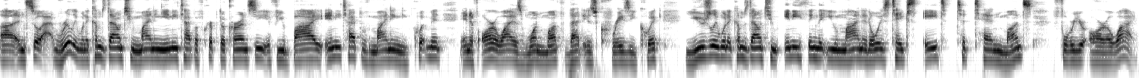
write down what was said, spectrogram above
Uh, and so uh, really, when it comes down to mining any type of cryptocurrency, if you buy any type of mining equipment, and if ROI is one month, that is crazy quick. Usually when it comes down to anything that you mine, it always takes eight to 10 months for your ROI.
